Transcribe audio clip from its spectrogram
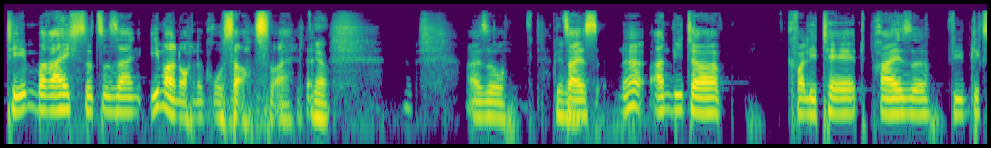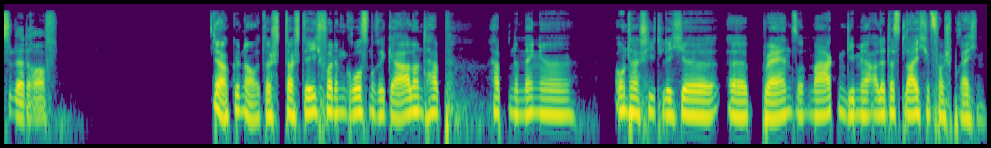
Themenbereich sozusagen immer noch eine große Auswahl. Ja. Also genau. sei es ne, Anbieter, Qualität, Preise, wie blickst du da drauf? Ja, genau. Da, da stehe ich vor dem großen Regal und habe hab eine Menge unterschiedliche äh, Brands und Marken, die mir alle das gleiche versprechen.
